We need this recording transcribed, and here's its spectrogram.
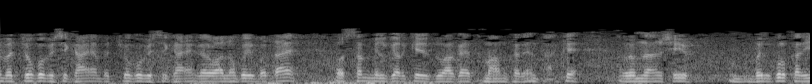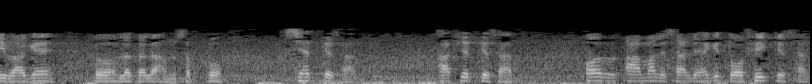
بچوں کو بھی سکھائیں، بچوں کو بھی سکھائیں، گھر والوں کو بھی بتائیں اور سب مل کر کے اس دعا کا اہتمام کریں تاکہ رمضان شریف بالکل قریب آ گئے۔ تو اللہ تعالی ہم سب کو صحت کے ساتھ، عافیت کے ساتھ اور اعمال صالحہ کی توفیق کے ساتھ،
